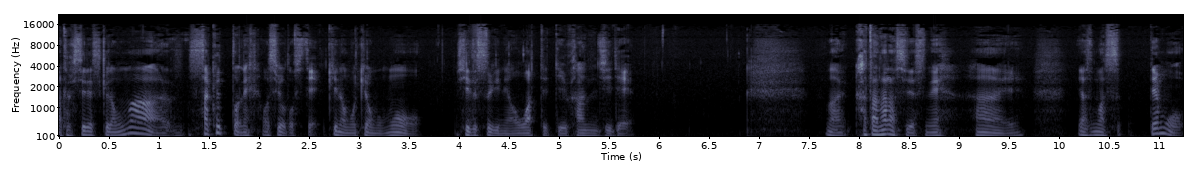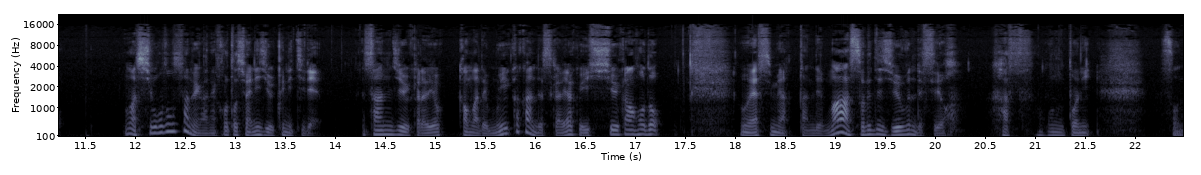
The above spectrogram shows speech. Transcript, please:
私ですけどもまあサクッとねお仕事して昨日も今日ももう昼過ぎには終わってっていう感じで。まあ肩慣らしですね。はい。いやますでもまあ仕事納めがね今年は29日で30から4日まで6日間ですから約1週間ほどお休みあったんでまあそれで十分ですよ。は本当に。そ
